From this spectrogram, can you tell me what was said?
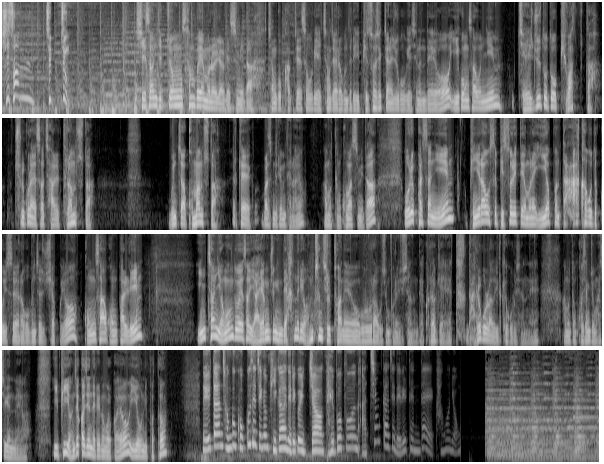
시선 집중 시선 집중 3부의 문을 열겠습니다. 전국 각지에서 우리 애청자 여러분들이 비 소식 전해주고 계시는데요. 2045님 제주도도 비 왔다. 출근해서 잘 드럼수다. 문자 고맘수다. 이렇게 말씀드리면 되나요? 아무튼 고맙습니다. 5684님 비닐하우스 빗소리 때문에 이어폰 딱 하고 듣고 있어요 라고 문자 주셨고요. 0408님 인천 영흥도에서 야영 중인데 하늘이 엄청 질투하네요. 우라고 좀 보내주셨는데 그러게 딱 나를 골라도 이렇게 고르셨네. 아무튼 고생 좀 하시겠네요. 이 비 언제까지 내리는 걸까요? 이온 리포터. 네, 일단 전국 곳곳에 지금 비가 내리고 있죠. 대부분 아침까지 내릴 텐데 강원 영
